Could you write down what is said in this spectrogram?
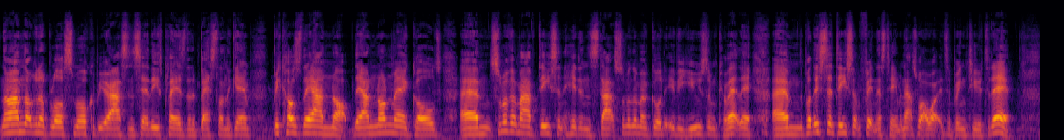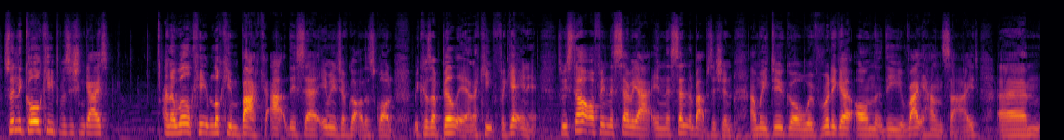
Now, I'm not going to blow smoke up your ass and say these players are the best on the game because they are not. They are non rare golds. Um, some of them have decent hidden stats. Some of them are good if you use them correctly. Um, but this is a decent fitness team, and that's what I wanted to bring to you today. So, in the goalkeeper position, guys. And I will keep looking back at this uh, image I've got of the squad because I built it and I keep forgetting it. So we start off in the Serie A in the centre back position, and we do go with Rudiger on the right hand side, um,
